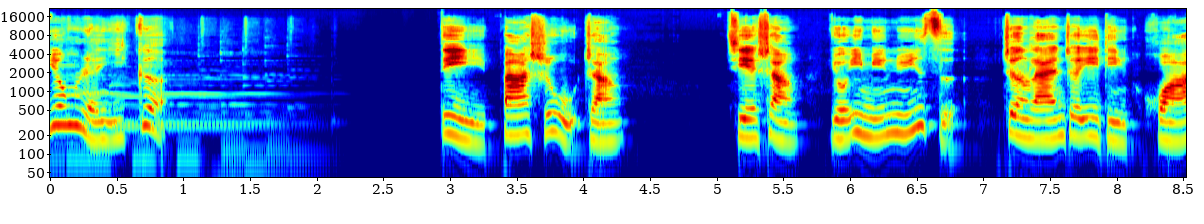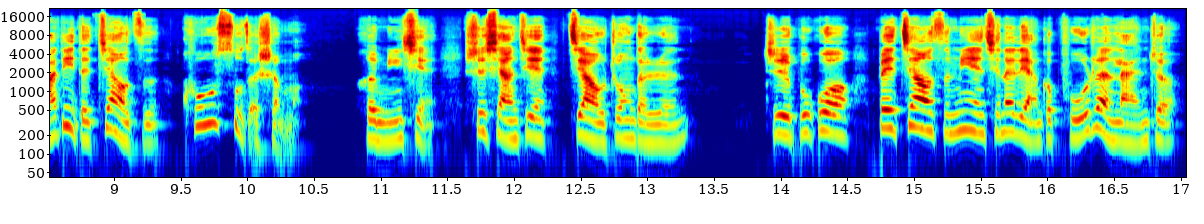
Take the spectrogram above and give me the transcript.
庸人一个。第八十五章，街上有一名女子正拦着一顶华丽的轿子，哭诉着什么，很明显是想见轿中的人，只不过被轿子面前的两个仆人拦着。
